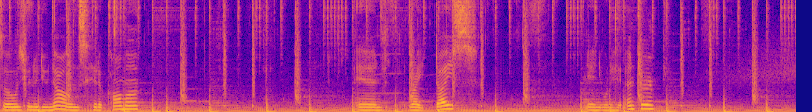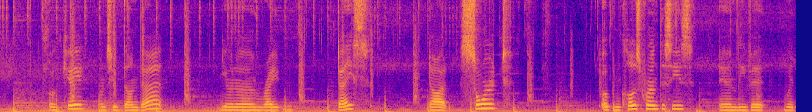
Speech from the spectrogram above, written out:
so what you're gonna do now is hit a comma and write dice. And you want to hit enter. Okay once you've done that you want to write dice dot sort open close parentheses and leave it with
